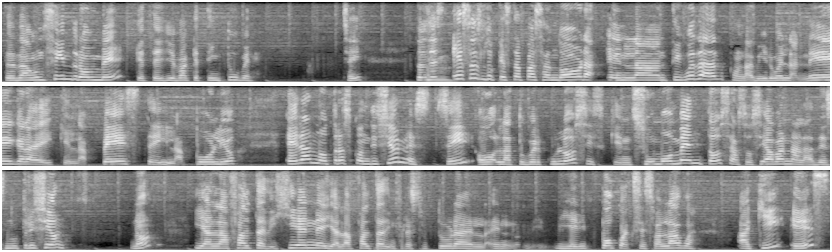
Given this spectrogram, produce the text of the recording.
te da un síndrome que te lleva a que te intuben. ¿Sí? Entonces, eso es lo que está pasando ahora. En la antigüedad, con la viruela negra y que la peste y la polio, eran otras condiciones, ¿sí? O la tuberculosis, que en su momento se asociaban a la desnutrición, ¿no? Y a la falta de higiene y a la falta de infraestructura y poco acceso al agua. Aquí es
